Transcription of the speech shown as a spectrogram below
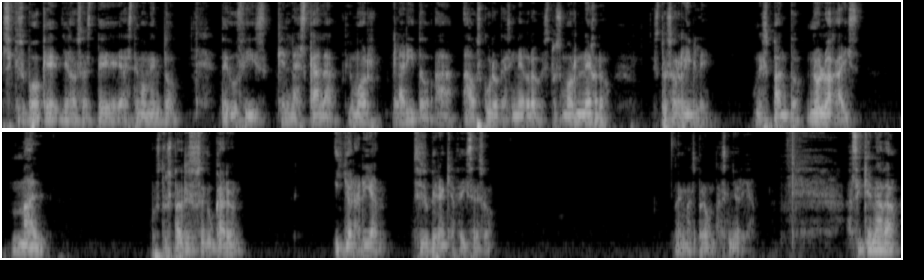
Así que supongo que llegados a este, a este momento, deducís que en la escala de humor clarito a, a oscuro casi negro, esto es humor negro. Esto es horrible. Un espanto. No lo hagáis. Mal. Vuestros padres os educaron y llorarían si supieran que hacéis eso. No hay más preguntas, señoría. Así que nada,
